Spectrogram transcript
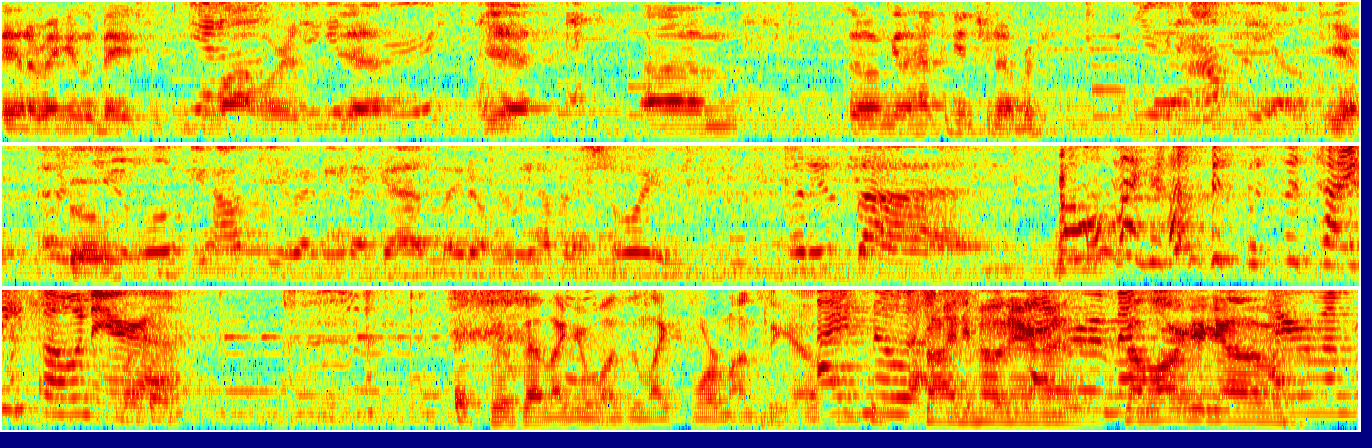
on a regular basis. It's a lot worse. yeah. Yeah. Um, so I'm gonna have to get your number. You're gonna have to. Yes. Oh, so shoot. Well, if you have to, I mean, I guess I don't really have a choice. What is that? Oh my god, this is the tiny phone era. Says that like it wasn't like four months ago. I know. Tiny phone era. So long ago. I remember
